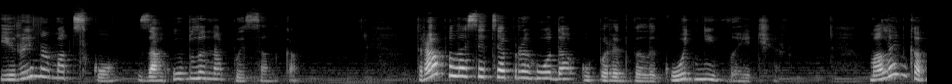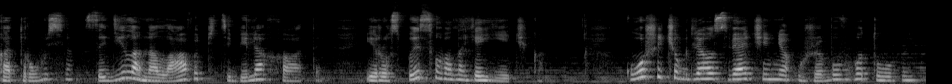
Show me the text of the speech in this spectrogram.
Ірина Мацко Загублена писанка. Трапилася ця пригода у передвеликодній вечір. Маленька Катруся сиділа на лавочці біля хати і розписувала яєчка. Кошечок для освячення уже був готовий.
